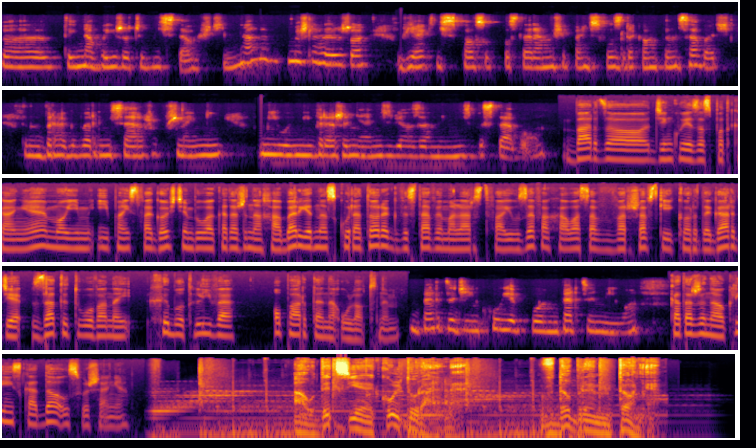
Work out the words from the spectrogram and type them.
w tej nowej rzeczywistości. No ale myślę, że w jakiś sposób postaramy się Państwu zrekompensować ten brak wernisażu, przynajmniej miłymi wrażeniami związanymi z wystawą. Bardzo dziękuję za spotkanie. Moim i Państwa gościem była Katarzyna Haber, jedna z kuratorek wystawy malarstwa Józefa Hałasa w warszawskiej Kordegardzie, zatytułowanej Chybotliwe oparte na ulotnym. Bardzo dziękuję, było mi bardzo miło. Katarzyna Oklińska, do usłyszenia. Audycje kulturalne w dobrym tonie.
